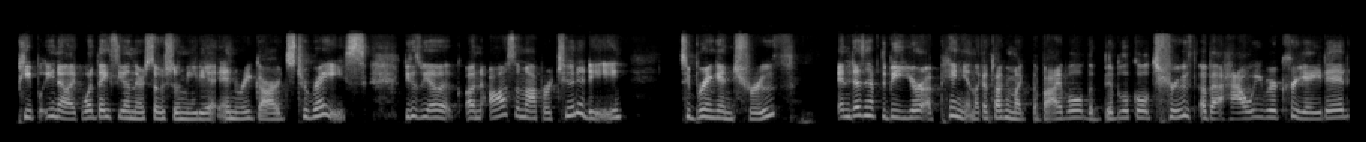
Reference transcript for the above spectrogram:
people, you know, like what they see on their social media in regards to race because we have a, an awesome opportunity to bring in truth and it doesn't have to be your opinion like i'm talking like the bible the biblical truth about how we were created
